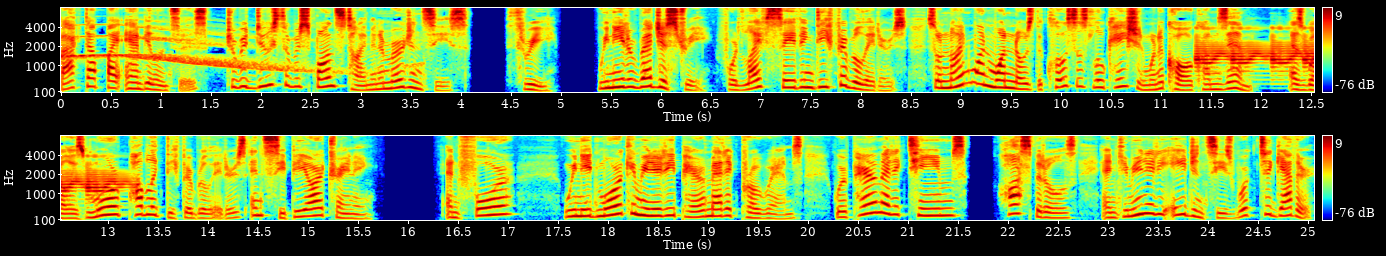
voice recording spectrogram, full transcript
backed up by ambulances, to reduce the response time in emergencies. 3. We need a registry for life saving defibrillators so 911 knows the closest location when a call comes in, as well as more public defibrillators and CPR training. And 4. We need more community paramedic programs where paramedic teams, hospitals, and community agencies work together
